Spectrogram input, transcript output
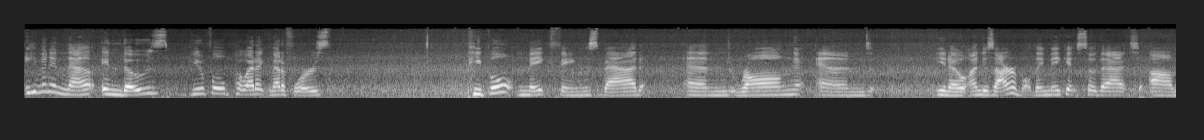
even in that in those beautiful poetic metaphors people make things bad and wrong and you know undesirable they make it so that um,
